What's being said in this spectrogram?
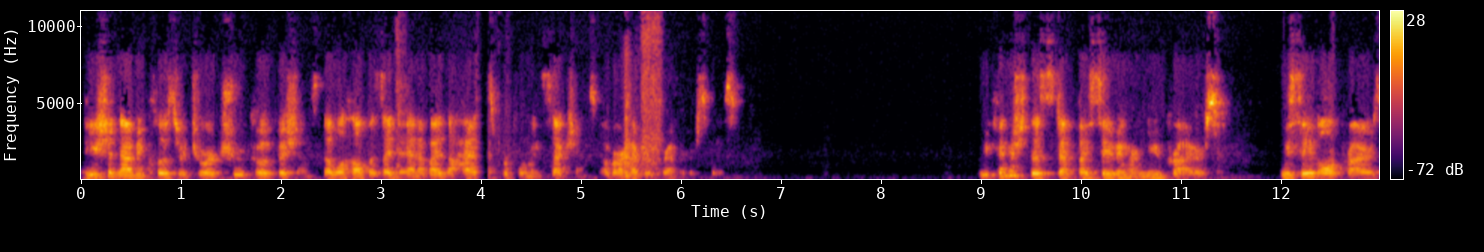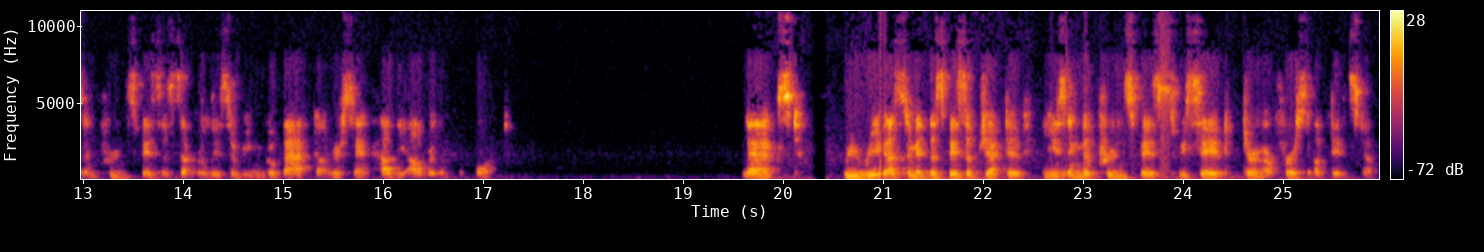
These should now be closer to our true coefficients that will help us identify the highest performing sections of our hyperparameter space. We finish this step by saving our new priors. We save all priors and pruned spaces separately so we can go back to understand how the algorithm performed. Next, we re-estimate the space objective using the pruned space we saved during our first update step.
